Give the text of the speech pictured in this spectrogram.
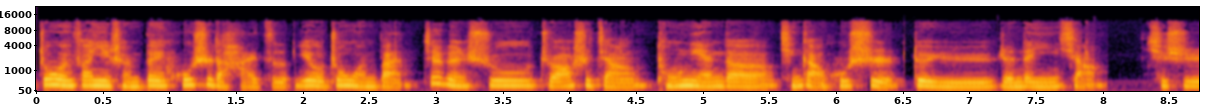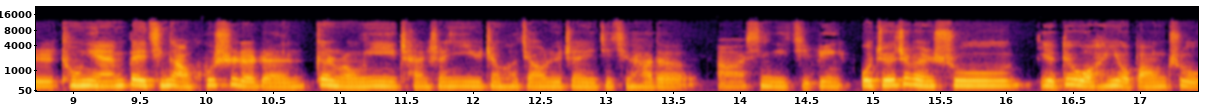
中文翻译成《被忽视的孩子》，也有中文版。这本书主要是讲童年的情感忽视对于人的影响。其实童年被情感忽视的人更容易产生抑郁症和焦虑症以及其他的啊心理疾病。我觉得这本书也对我很有帮助，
